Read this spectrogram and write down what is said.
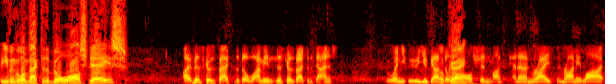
even going back to the Bill Walsh days? Uh, this goes back to the Bill. I mean, this goes back to the dynasty when you you got okay. Bill Walsh and Montana and Rice and Ronnie Lott.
